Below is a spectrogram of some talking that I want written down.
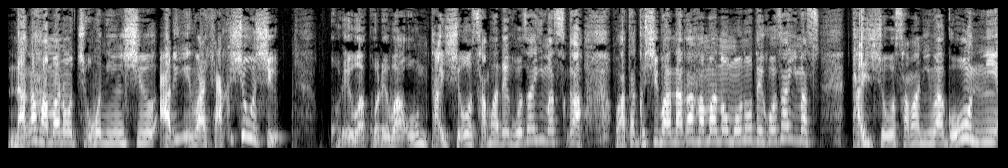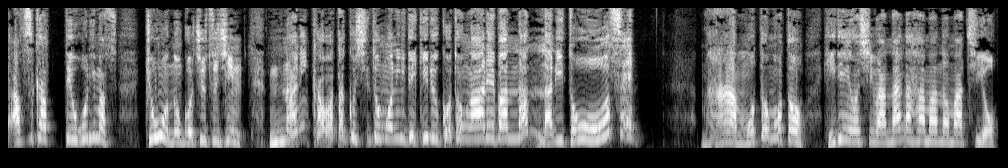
長浜の町人衆あるいは百姓衆。これはこれは御大将様でございますが、私は長浜のものでございます。大将様にはご恩に預かっております。今日のご出陣、何か私どもにできることがあれば何なりと仰せ。まあ、もともと、秀吉は長浜の町を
